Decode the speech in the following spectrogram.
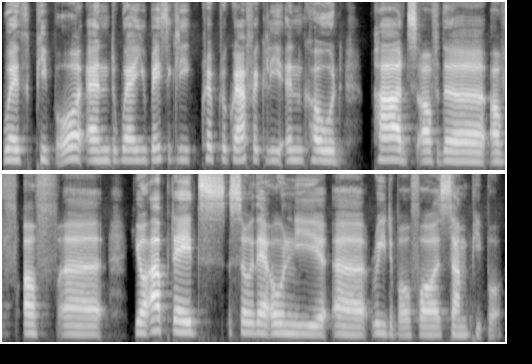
with people, and where you basically cryptographically encode parts of the of of uh, your updates, so they're only uh, readable for some people.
